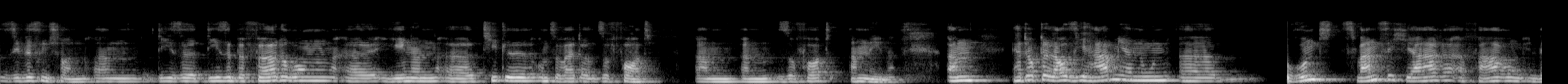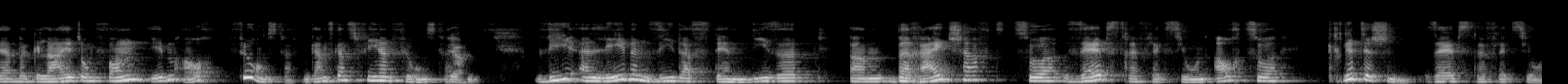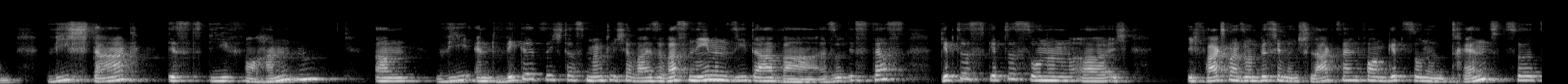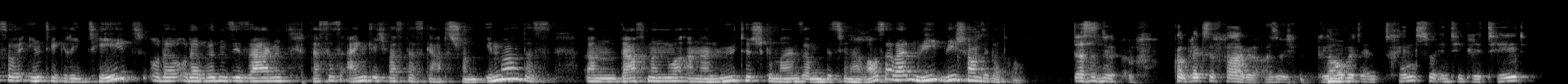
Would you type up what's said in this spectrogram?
Sie wissen schon, ähm, diese, diese Beförderung, äh, jenen äh, Titel und so weiter und so fort ähm, ähm, sofort annehme. Herr Dr. Lau, Sie haben ja nun äh, rund 20 Jahre Erfahrung in der Begleitung von eben auch Führungskräften, ganz, ganz vielen Führungskräften. Ja. Wie erleben Sie das denn, diese Bereitschaft zur Selbstreflexion, auch zur kritischen Selbstreflexion? Wie stark ist die vorhanden? Ähm, wie entwickelt sich das möglicherweise? Was nehmen Sie da wahr? Also ist das, gibt es, gibt es so einen, äh, ich, ich frage es mal so ein bisschen in Schlagzeilenform, gibt es so einen Trend zur, zur Integrität oder, oder würden Sie sagen, das ist eigentlich was, das gab es schon immer, das ähm, darf man nur analytisch gemeinsam ein bisschen herausarbeiten? Wie, wie schauen Sie da drauf? Das ist eine komplexe Frage. Also ich glaube, mhm. der Trend zur Integrität,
